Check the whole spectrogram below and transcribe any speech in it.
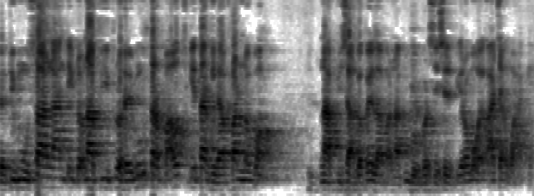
Jadi Musa nanti dok Nabi Ibrahim terpaut sekitar delapan nopo. Nabi sanggupnya delapan Nabi bersisir piro pokoknya kacau wae.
